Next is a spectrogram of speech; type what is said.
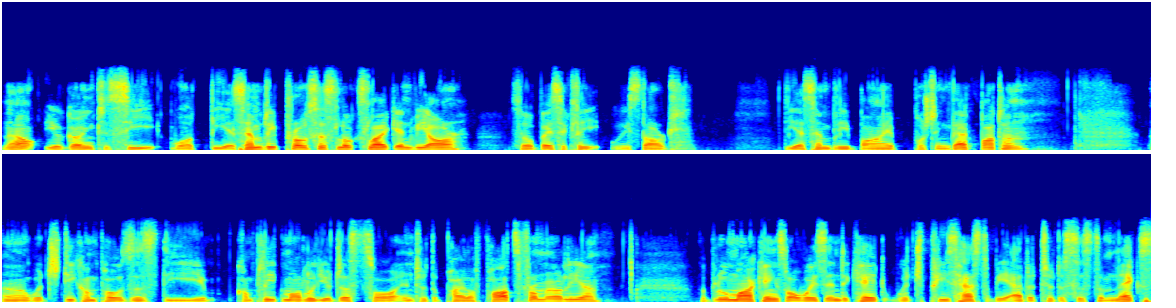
Now you're going to see what the assembly process looks like in VR. So basically we start the assembly by pushing that button, uh, which decomposes the complete model you just saw into the pile of parts from earlier. The blue markings always indicate which piece has to be added to the system next.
